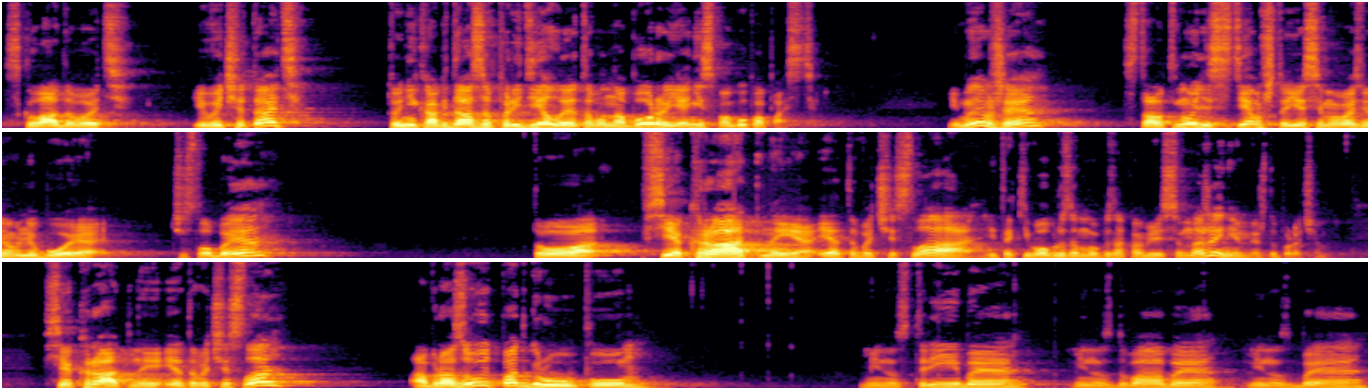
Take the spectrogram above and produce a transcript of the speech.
складывать и вычитать, то никогда за пределы этого набора я не смогу попасть. И мы уже столкнулись с тем, что если мы возьмем любое число b, то все кратные этого числа, и таким образом мы познакомились с умножением, между прочим, все кратные этого числа образуют подгруппу минус 3b, минус 2b, минус b,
